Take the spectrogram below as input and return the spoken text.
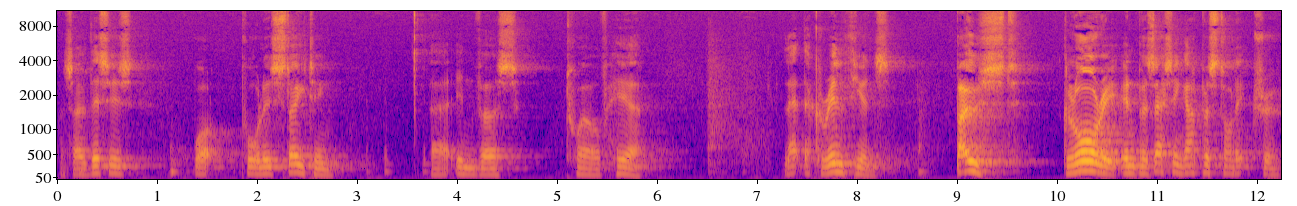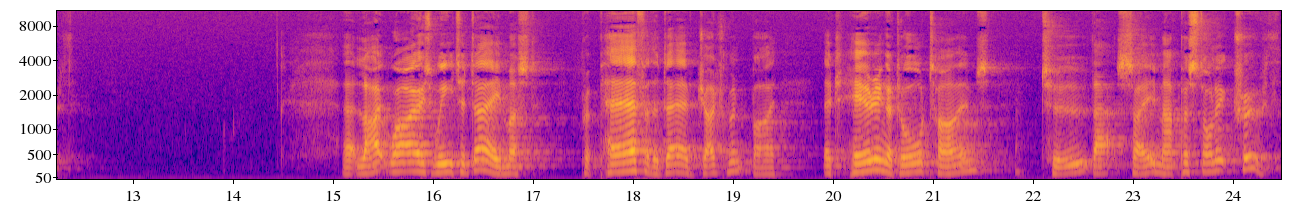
And so this is what Paul is stating uh, in verse 12 here. Let the Corinthians boast glory in possessing apostolic truth. Uh, likewise, we today must prepare for the day of judgment by adhering at all times to that same apostolic truth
